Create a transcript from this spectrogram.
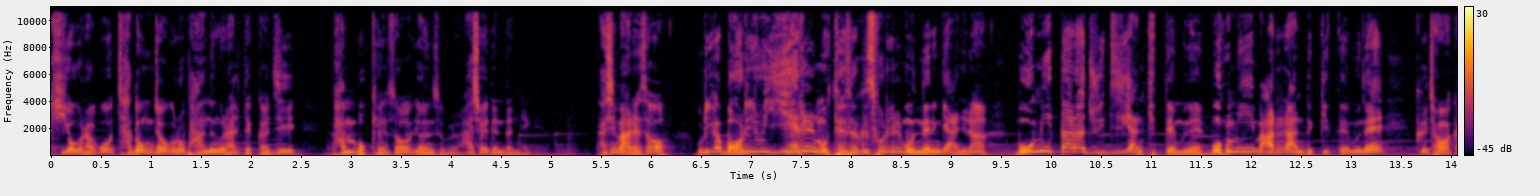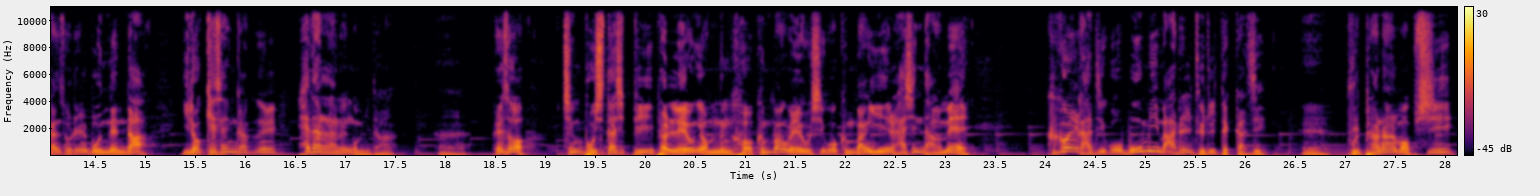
기억을 하고 자동적으로 반응을 할 때까지 반복해서 연습을 하셔야 된다는 얘기예요. 다시 말해서 우리가 머리로 이해를 못해서 그 소리를 못 내는 게 아니라 몸이 따라주지 않기 때문에 몸이 말을 안 듣기 때문에 그 정확한 소리를 못 낸다 이렇게 생각을 해달라는 겁니다. 예. 그래서 지금 보시다시피 별 내용이 없는 거 금방 외우시고 금방 이해를 하신 다음에 그걸 가지고 몸이 말을 들을 때까지 예, 불편함 없이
